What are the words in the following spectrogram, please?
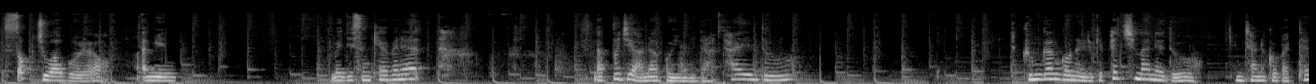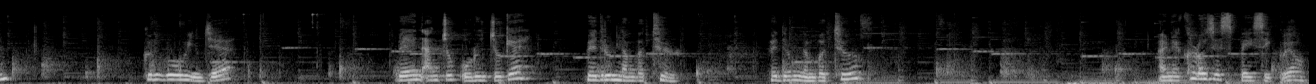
썩 좋아 보여요. I mean, 메디슨 캐비넷 나쁘지 않아 보입니다. 타일도 금간 거는 이렇게 패치만 해도 괜찮을 것 같은. 그리고 이제 맨 안쪽 오른쪽에 베드룸 넘버 2. 베드룸 넘버 2. 안에 클로젯 스페이스 있고요.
